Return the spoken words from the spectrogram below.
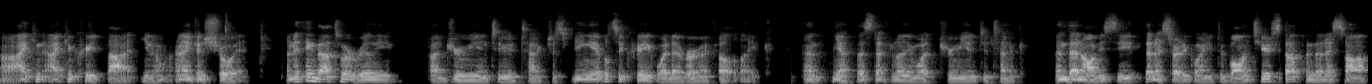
uh, i can i can create that you know and i can show it and i think that's what really uh, drew me into tech just being able to create whatever i felt like and yeah that's definitely what drew me into tech and then obviously then i started going into volunteer stuff and then i saw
